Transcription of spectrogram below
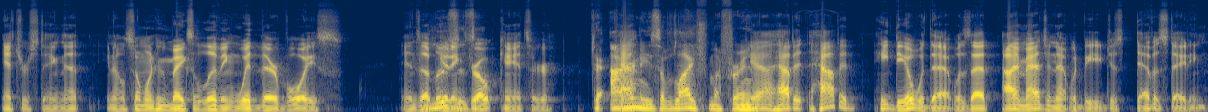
interesting that you know someone who makes a living with their voice ends up getting Loses it. throat cancer. The ironies of life, my friend. Yeah, how did how did he deal with that? Was that I imagine that would be just devastating.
